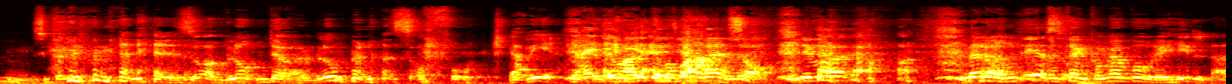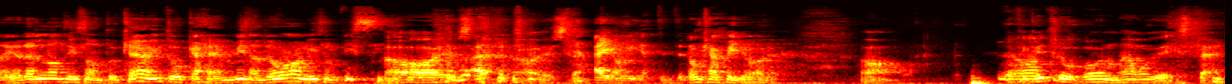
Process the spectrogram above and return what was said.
Men är det så? Blom, dör blommorna så fort? Jag vet. Nej, det, det var, det var inte vad jag han sa. Det var... Men om det är Men så. tänk om jag bor i Hillared eller någonting sånt, då kan jag ju inte åka hem innan. Då har de liksom vissnat. Ja, just det. Ja, just det. Nej, jag vet inte. De kanske gör det. Ja. Jag fick ju tro på honom, han var ju expert.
